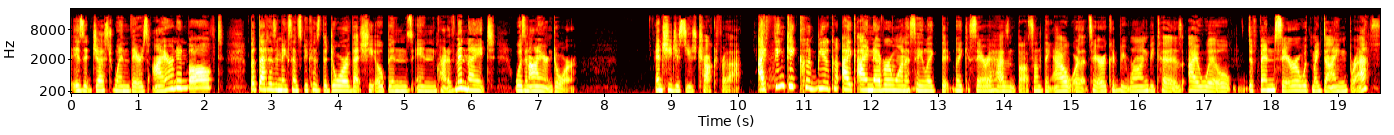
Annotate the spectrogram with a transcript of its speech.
Is it just when there's iron involved? But that doesn't make sense because the door that she opens in Crown of Midnight was an iron door. And she just used chalk for that. I think it could be a, like I never want to say like that like Sarah hasn't thought something out or that Sarah could be wrong because I will defend Sarah with my dying breath.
